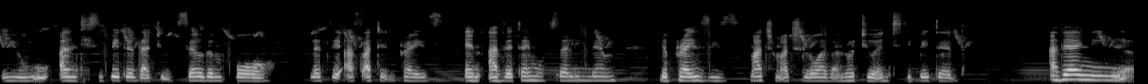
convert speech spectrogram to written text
you anticipated that you'd sell them for, let's say, a certain price. And at the time of selling them, the price is much, much lower than what you anticipated. Are there any, yeah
